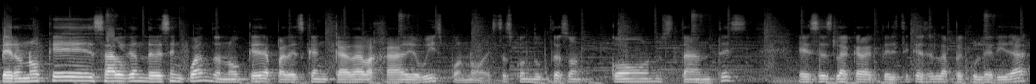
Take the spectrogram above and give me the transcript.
pero no que salgan de vez en cuando, no que aparezcan cada bajada de obispo, no, estas conductas son constantes, esa es la característica, esa es la peculiaridad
